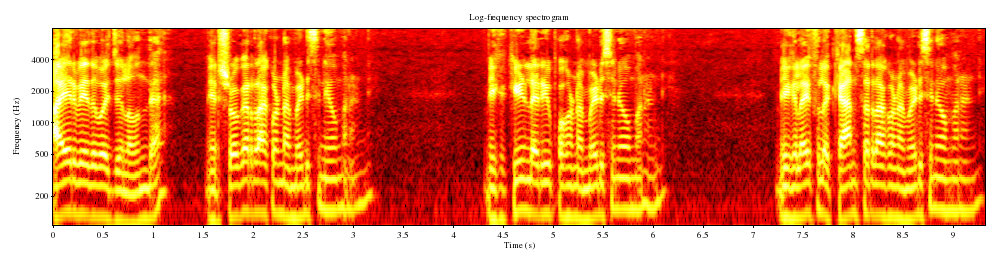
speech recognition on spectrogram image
ఆయుర్వేద వైద్యంలో ఉందా? మీరు షుగర్ రాకుండా మెడిసిన్ ఇవ్వమనండి. మీకు కీళ్ళు అరిగిపోకుండా మెడిసిన్ ఇవ్వమనండి. మీకు లైఫ్లో క్యాన్సర్ రాకుండా మెడిసిన్ ఇవ్వమనండి.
